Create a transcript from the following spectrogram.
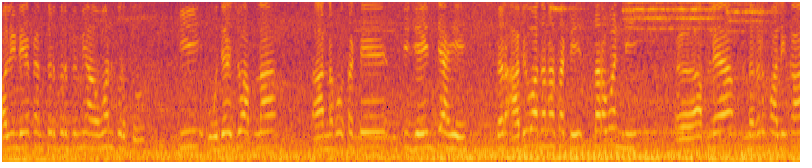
ऑल इंडिया पॅन्थरतर्फे मी आवाहन करतो की उद्या जो आपला अण्णाभाऊ साठेची जयंती आहे तर अभिवादनासाठी सर्वांनी आपल्या नगरपालिका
